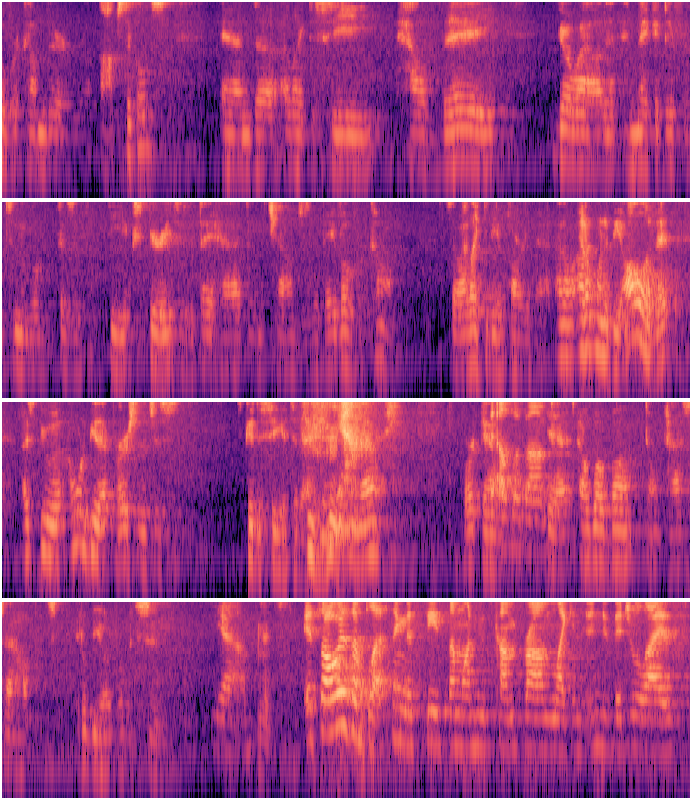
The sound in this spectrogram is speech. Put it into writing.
overcome their obstacles. And uh, I like to see how they go out and, and make a difference in the world because of the experiences that they had and the challenges that they've overcome. So I like to be a part of that. I don't, I don't want to be all of it. I just be, I want to be that person that just, it's good to see you today. Yeah. You know? Work The elbow bump. Yeah, elbow bump, don't pass out. It's, it'll be over with soon. Yeah. Nice. It's always a blessing to see someone who's come from like an individualized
